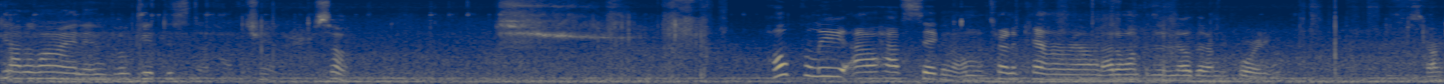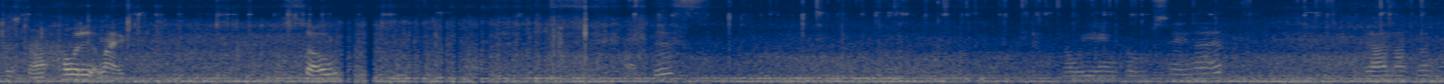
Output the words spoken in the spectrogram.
get out of line and go get this stuff out the trailer. So hopefully I'll have signal. I'm gonna turn the camera around. I don't want them to know that I'm recording. So I'm just gonna hold it like so. Like this. No, we ain't gonna say that. Y'all not gonna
